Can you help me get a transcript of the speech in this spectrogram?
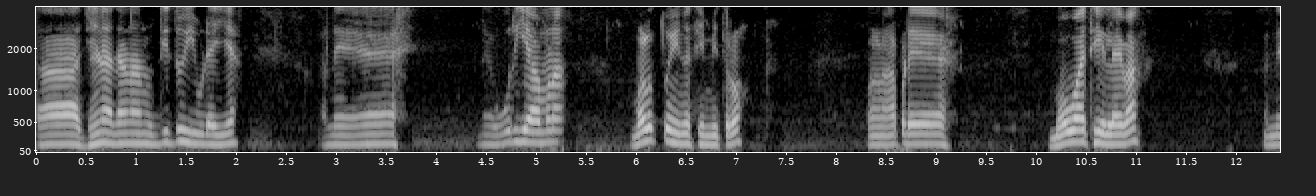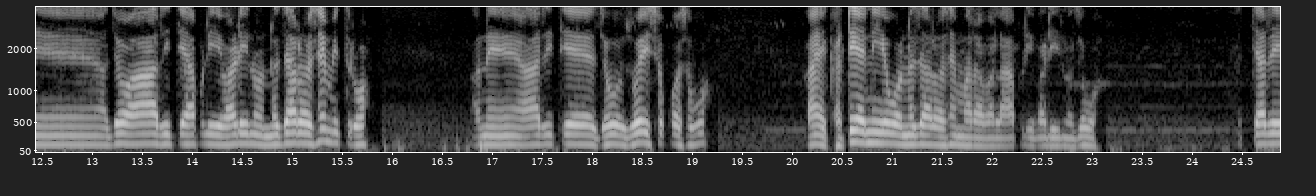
આ ઝીણા દાણાનું દીધું ઈવડાઈએ અને ઉરિયા હમણાં મળતુંય નથી મિત્રો. પણ આપણે મોવાથી લાવ્યા. અને જો આ રીતે આપણી વાડીનો નજારો છે મિત્રો. અને આ રીતે જો જોઈ શકો છો કાંઈ ઘટે નહીં એવો નજારો છે મારા વાલા આપણી વાડીનો, જુઓ. અત્યારે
